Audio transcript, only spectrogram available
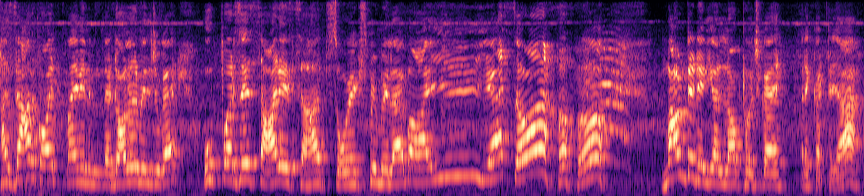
हज़ार कॉइन आई मीन डॉलर मिल चुका है। ऊपर से साढ़े सात सौ एक्स पे मिला है भाई। यस माउंटेन एरिया अनलॉक्ड हो चुका है। अरे, कट जा।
